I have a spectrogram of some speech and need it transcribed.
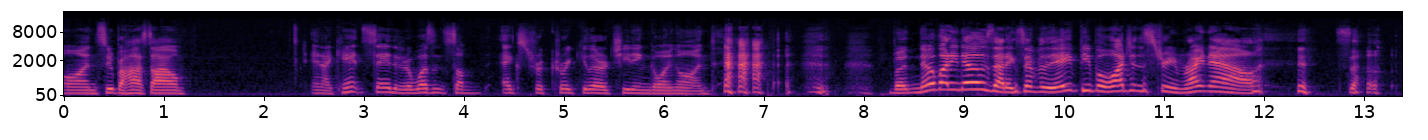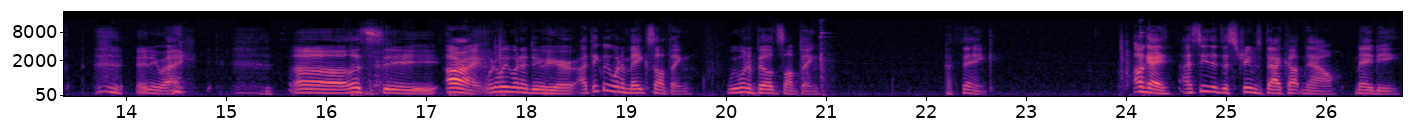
on Super Hostile, and I can't say that there wasn't some extracurricular cheating going on. but nobody knows that except for the eight people watching the stream right now. so, anyway. Uh, let's see. All right, what do we want to do here? I think we want to make something. We want to build something. I think. Okay, I see that the stream's back up now. Maybe.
